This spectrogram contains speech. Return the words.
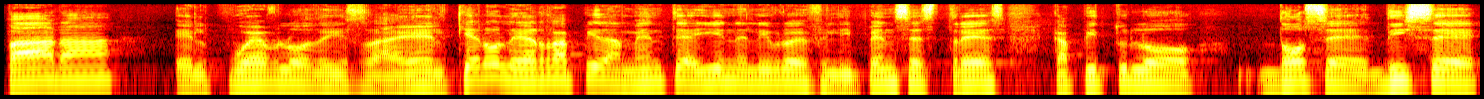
para el pueblo de Israel. Quiero leer rápidamente ahí en el libro de Filipenses 3, capítulo 12, dice,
